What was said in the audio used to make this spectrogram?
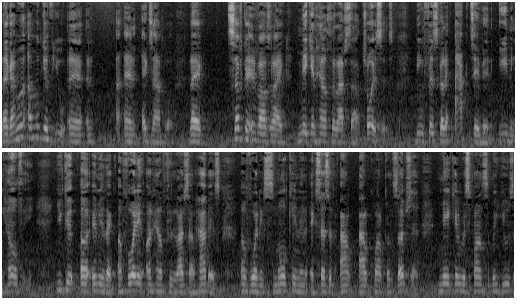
Like I'm gonna, I'm gonna give you a, an an example. Like self care involves like making healthy lifestyle choices being physically active and eating healthy. You could, uh, I mean, like avoiding unhealthy lifestyle habits, avoiding smoking and excessive al- alcohol consumption, making responsible use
